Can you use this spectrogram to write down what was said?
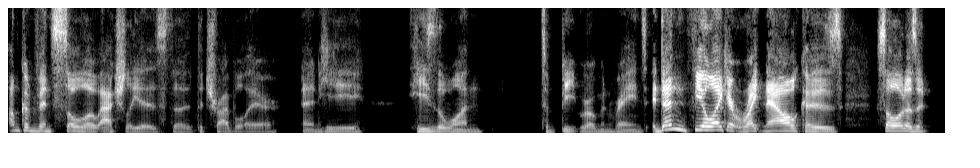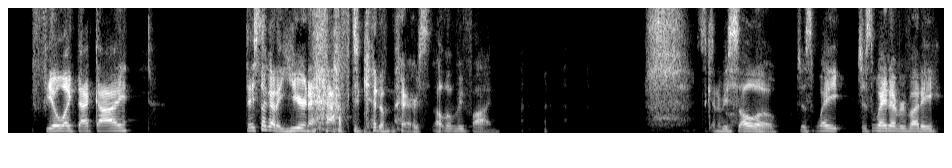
I'm convinced Solo actually is the the tribal heir, and he he's the one to beat Roman Reigns. It doesn't feel like it right now because Solo doesn't feel like that guy. They still got a year and a half to get him there, so they'll be fine. it's gonna be Solo. Just wait, just wait, everybody.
